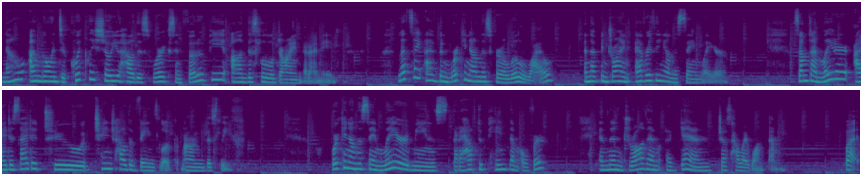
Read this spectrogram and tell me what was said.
Now I'm going to quickly show you how this works in Photopea on this little drawing that I made. Let's say I've been working on this for a little while, and I've been drawing everything on the same layer. Sometime later, I decided to change how the veins look on this leaf. Working on the same layer means that I have to paint them over and then draw them again just how I want them. But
